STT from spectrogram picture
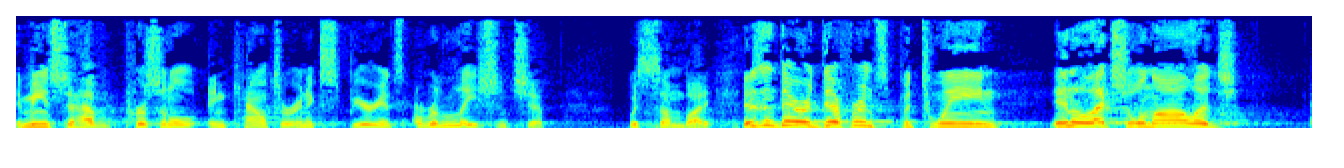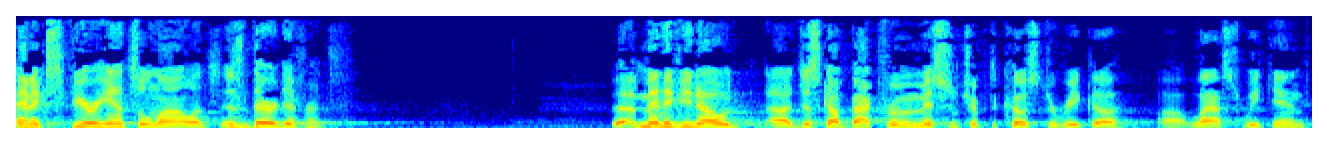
It means to have a personal encounter, an experience, a relationship with somebody. Isn't there a difference between intellectual knowledge and experiential knowledge? Isn't there a difference? Uh, many of you know, uh, just got back from a mission trip to Costa Rica uh, last weekend.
